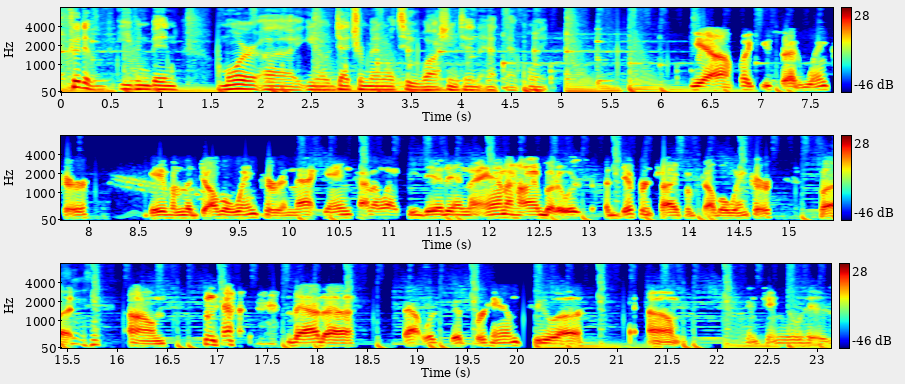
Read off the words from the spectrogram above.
could have even been more, uh, you know, detrimental to Washington at that point. Yeah, like you said, Winker gave him the double winker in that game, kind of like he did in Anaheim, but it was a different type of double winker. But um, that that, uh, that was good for him to uh, um, continue his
